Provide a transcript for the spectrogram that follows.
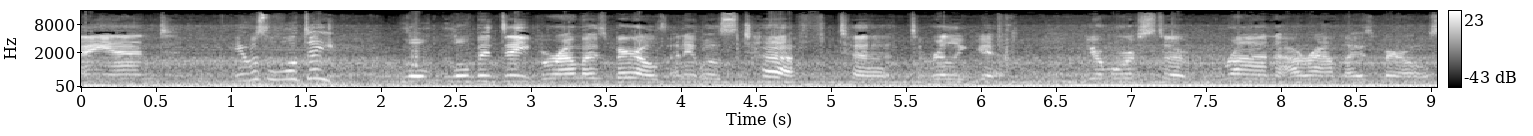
and it was a little deep, a little, little bit deep around those barrels, and it was tough to, to really get your horse to run around those barrels.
